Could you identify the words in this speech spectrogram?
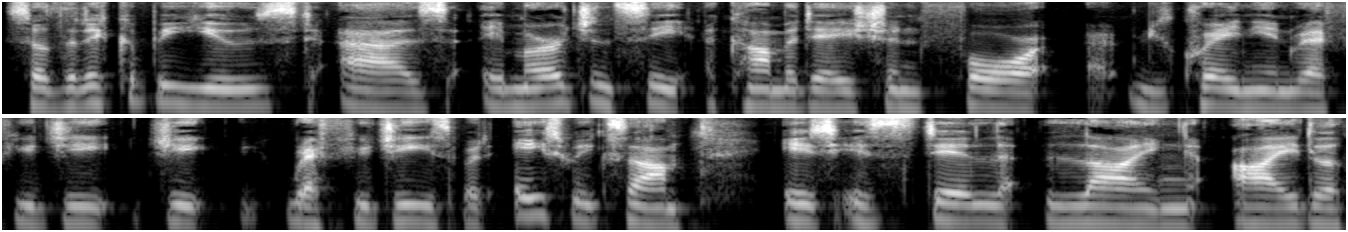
so that it could be used as emergency accommodation for uh, Ukrainian refugee, refugees. But eight weeks on, it is still lying idle.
